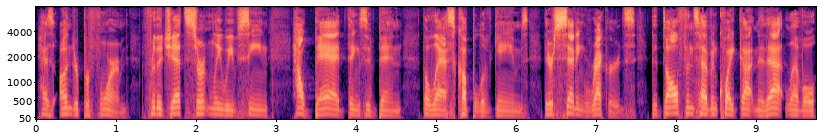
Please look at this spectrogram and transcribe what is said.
has underperformed. For the Jets, certainly we've seen how bad things have been the last couple of games. They're setting records. The Dolphins haven't quite gotten to that level,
